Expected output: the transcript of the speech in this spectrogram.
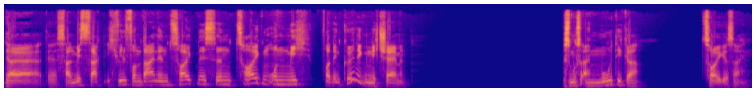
der, der Psalmist sagt, ich will von deinen Zeugnissen zeugen und mich vor den Königen nicht schämen. Es muss ein mutiger Zeuge sein.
